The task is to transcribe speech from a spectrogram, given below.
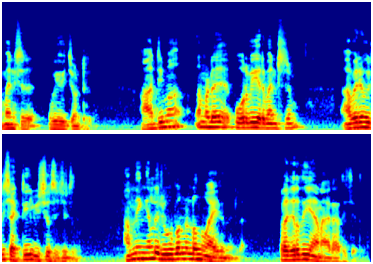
മനുഷ്യർ ഉപയോഗിച്ചുകൊണ്ടിരുന്നു. ആദ്യമ നമ്മുടെ പൂർവികർ മനുഷ്യരും അവരും ഒരു ശക്തിയിൽ വിശ്വസിച്ചിരുന്നു. അന്ന് ഇങ്ങനെയുള്ള രൂപങ്ങളിലൊന്നും ആയിരുന്നില്ല. പ്രകൃതിയാണ് ആരാധിച്ചത്.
